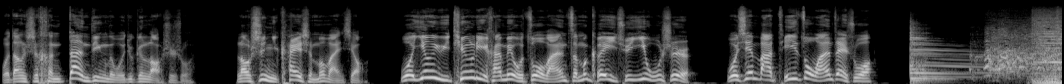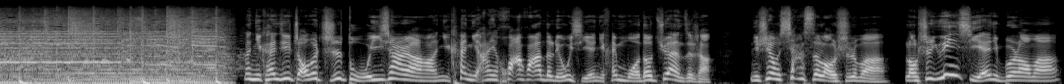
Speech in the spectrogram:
我当时很淡定的，我就跟老师说：“老师，你开什么玩笑？我英语听力还没有做完，怎么可以去医务室？我先把题做完再说。”那你赶紧找个纸堵一下呀你看你哎呀哗哗的流血你还抹到卷子上你是要吓死老师吗？老师晕血你不知道吗？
